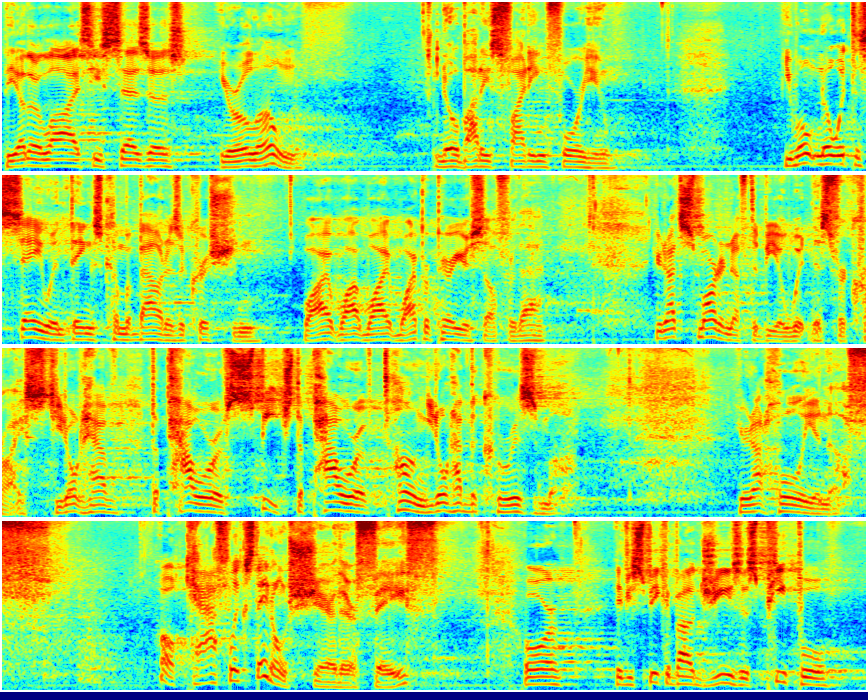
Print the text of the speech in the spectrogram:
The other lies he says is, You're alone. Nobody's fighting for you. You won't know what to say when things come about as a Christian. Why, why, why, why prepare yourself for that? You're not smart enough to be a witness for Christ. You don't have the power of speech, the power of tongue. You don't have the charisma. You're not holy enough. Oh, Catholics, they don't share their faith. Or if you speak about Jesus, people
